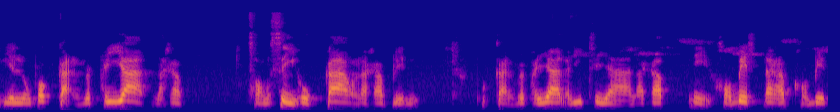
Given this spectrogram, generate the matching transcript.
เหรียญหลวงพ่อกั่นวัดพระญาตนะครับ สองสี่หกเก้านะครับเหรียญพ่อกั่นวัพระญาติอยุธยานะครับ นี่ขอเบ็ดนะครับ ขอเบ็ด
